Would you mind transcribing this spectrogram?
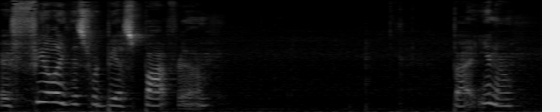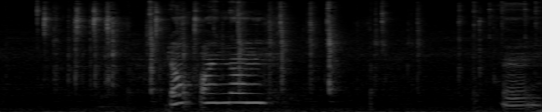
I feel like this would be a spot for them. But, you know. I don't find them. And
